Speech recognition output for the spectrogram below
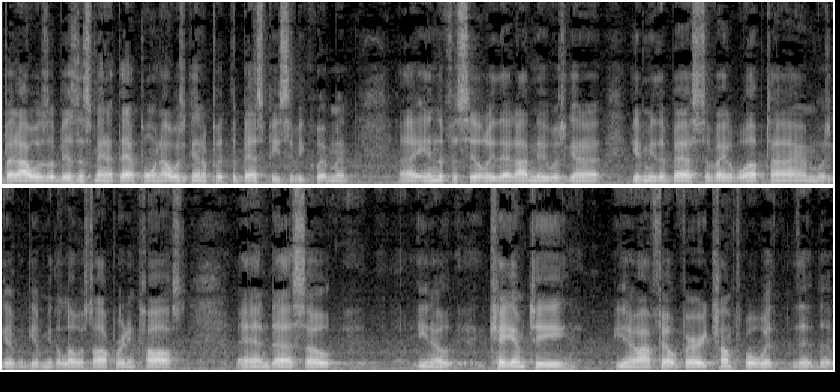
but I was a businessman at that point. I was going to put the best piece of equipment. Uh, in the facility that I knew was going to give me the best available uptime, was give, give me the lowest operating cost, and uh, so you know, KMT, you know, I felt very comfortable with the, the,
